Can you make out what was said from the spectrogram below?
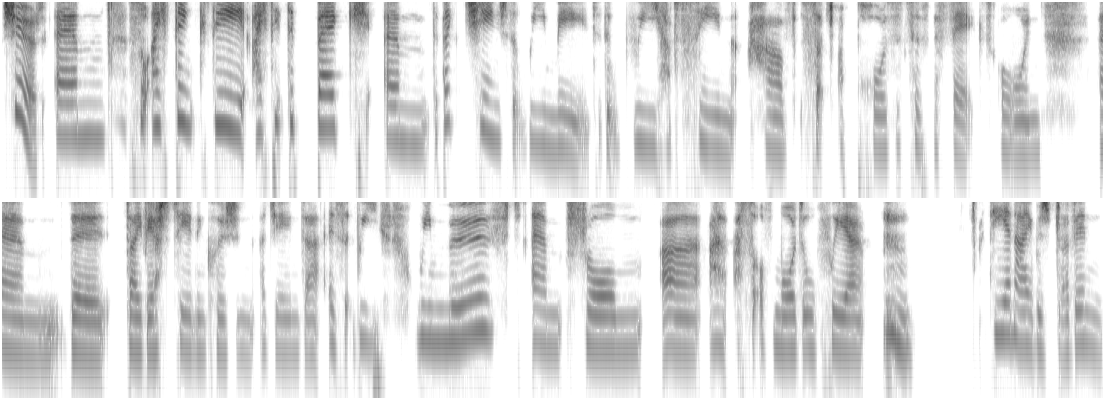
Sure. Um, so I think the I think the big um, the big change that we made that we have seen have such a positive effect on um, the diversity and inclusion agenda is that we we moved um, from a, a, sort of model where DNI was driven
